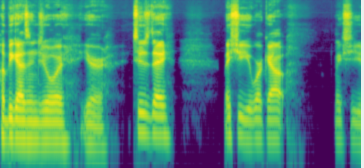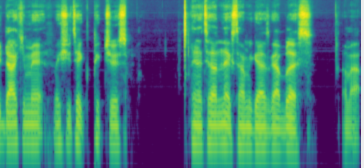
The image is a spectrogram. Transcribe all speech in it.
Hope you guys enjoy your Tuesday. Make sure you work out. Make sure you document. Make sure you take pictures. And until next time, you guys, God bless. I'm out.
